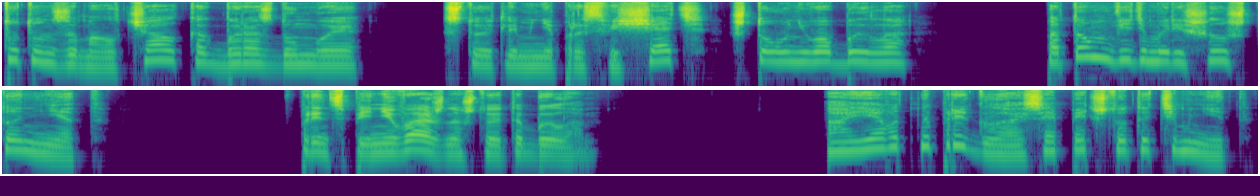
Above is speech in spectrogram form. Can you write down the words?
Тут он замолчал, как бы раздумывая, стоит ли мне просвещать, что у него было. Потом, видимо, решил, что нет. В принципе, не важно, что это было. А я вот напряглась, опять что-то темнит.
